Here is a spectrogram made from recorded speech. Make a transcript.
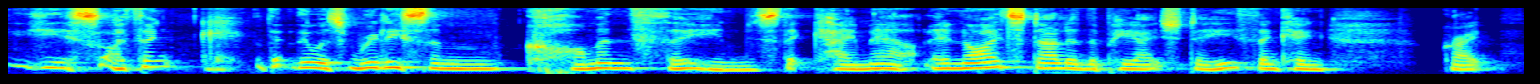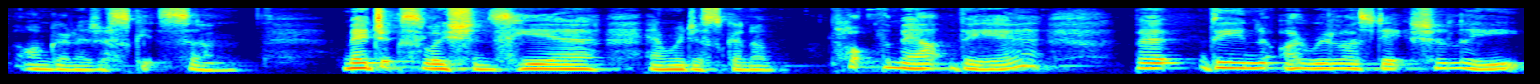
Yes, I think that there was really some common themes that came out. And I started the PhD thinking, great, I'm going to just get some magic solutions here and we're just going to plot them out there. But then I realised actually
